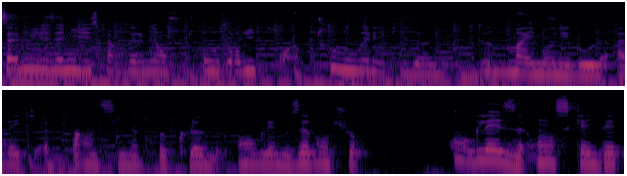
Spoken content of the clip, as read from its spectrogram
Salut les amis, j'espère que vous allez bien. On se retrouve aujourd'hui pour un tout nouvel épisode de My Money Ball avec Barnsley, notre club anglais, nos aventures anglaises en Skybet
